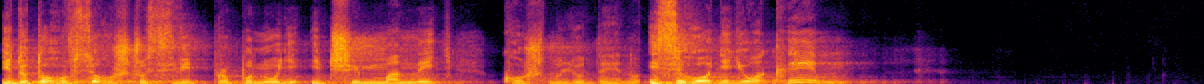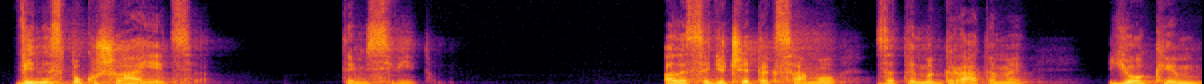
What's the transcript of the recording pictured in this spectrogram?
І до того всього, що світ пропонує і чим манить кожну людину. І сьогодні Йоаким, він не спокушається тим світом. Але сидячи так само за тими ґратами, Йоаким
